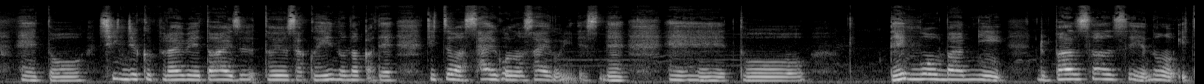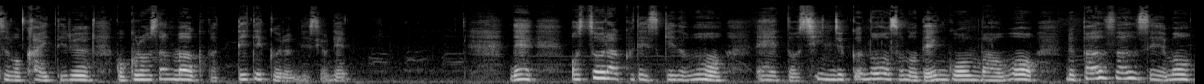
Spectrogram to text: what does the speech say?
「えーと、新宿プライベートアイズ」という作品の中で実は最後の最後にですねえっ、と伝言版にルパン三世のいつも書いてるご苦労さんマークが出てくるんですよね。でおそらくですけども、えーと、新宿のその伝言版をルパン三世も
